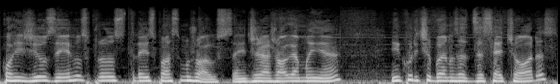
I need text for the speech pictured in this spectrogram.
corrigir os erros para os três próximos jogos. A gente já joga amanhã em Curitibanos às 17 horas.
